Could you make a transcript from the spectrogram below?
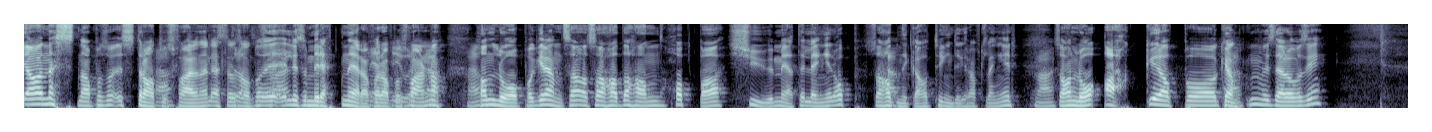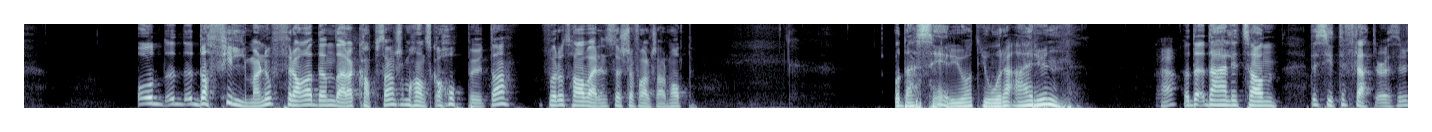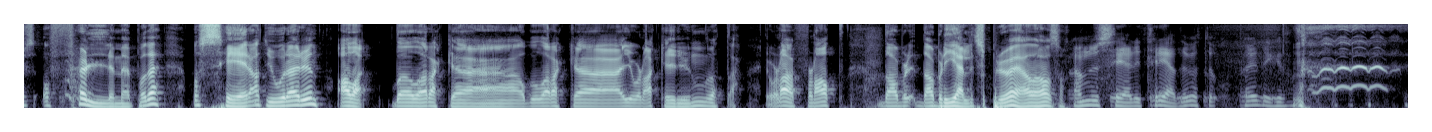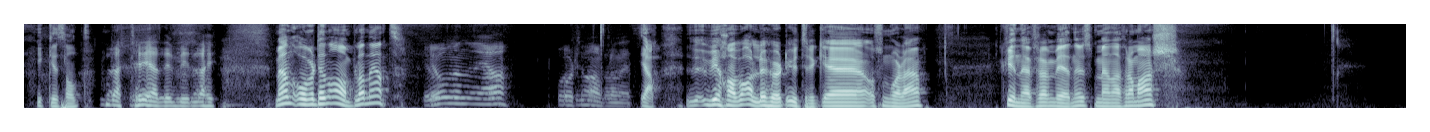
Ja, nesten stratosfæren eller et eller annet Liksom rett nedafor atmosfæren. da. Han lå på grensa. Altså Hadde han hoppa 20 meter lenger opp, så hadde han ikke hatt tyngdekraft lenger. Nei. Så han lå akkurat på kønten, hvis det er lov å si. Og da filmer han jo fra den der kapselen som han skal hoppe ut av for å ta verdens største fallskjermhopp. Og der ser du jo at jorda er rund. Ja. Og det, det er litt sånn Det sitter flat earthers og følger med på det, og ser at jorda er rund. Ah, nei, det der er ikke Det der er ikke Jorda er ikke rund, vet du. Jorda er flat. Da, blir- da blir jeg litt sprø, jeg, da, altså. Ja, men du ser det i 3D, vet du. Opphøyd, ikke sant. Ikke sant? Det er 3D-bilder. Men over til en annen planet. Jo, men ja. Over til en annen planet. Ja. vi har vel alle hørt uttrykket Åssen går det? Kvinne er fra Venus, menn er fra Mars.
